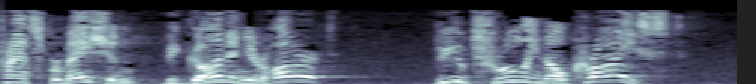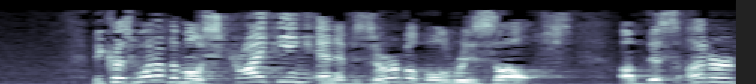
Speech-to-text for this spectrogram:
transformation begun in your heart? Do you truly know Christ? Because one of the most striking and observable results of this utter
